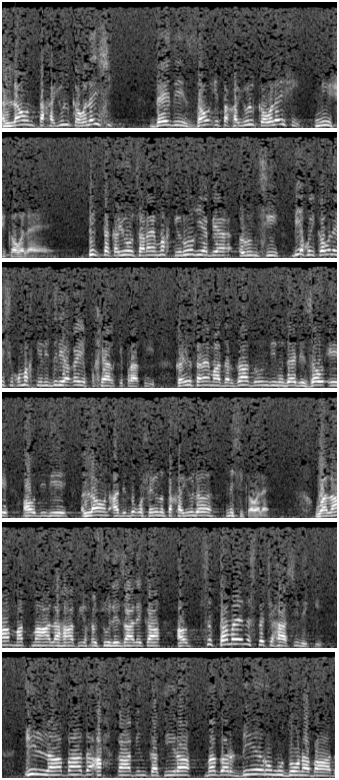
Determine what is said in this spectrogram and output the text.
لون تخیل کولای شی دی دی ضوء تخیل کولای شی نیشی کولای ټیک ده که یو سړی مخکی روغ یا بیا ړوند شی بیا خو یی کولای شی خو مخکی لیدلی هغه یی په خیال کی پراته وی که یو سړی مادرزاد ړوند وی نو دی دی ضوء او دی دی لون او دی دغو شیونو تخیل نشی کولای ولا مطمع لها فی حصول ذلک او څه طمع نشته چی حاصل یی کی الا بعد احقاب کثیرا مګر ډیرو مودو نه بعد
